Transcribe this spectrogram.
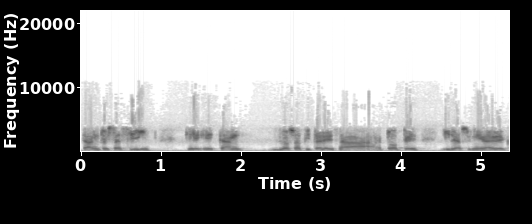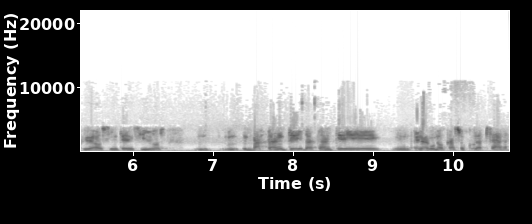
Tanto es así que están los hospitales a, tope y las unidades de cuidados intensivos mm, bastante, bastante, en algunos casos colapsadas.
